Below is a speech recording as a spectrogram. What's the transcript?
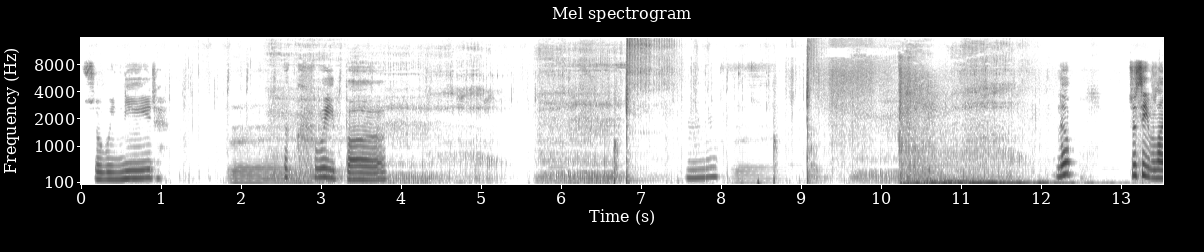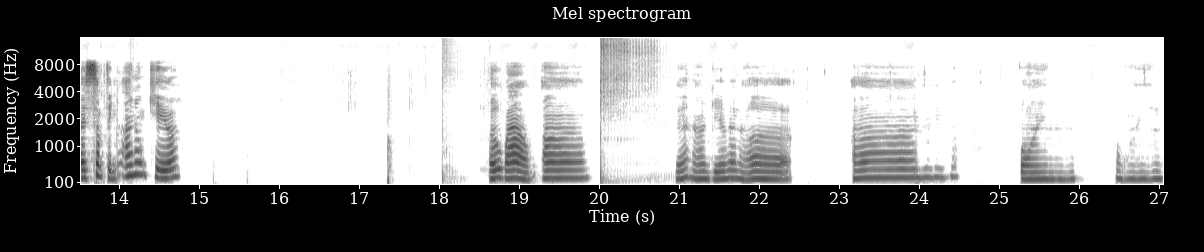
So we need a creeper. Hmm. Nope. Just evilize something. I don't care. Oh wow. Um they're not giving up. Um boing boing.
